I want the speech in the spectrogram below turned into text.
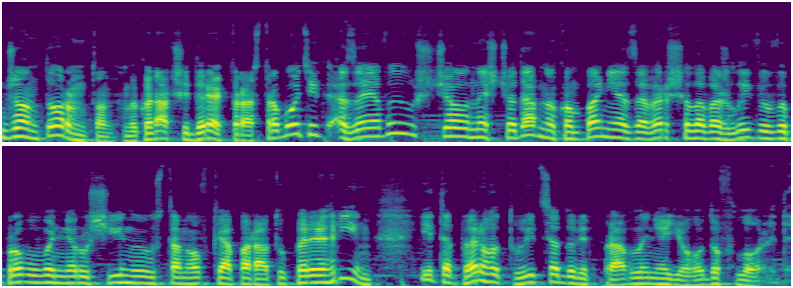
Джон Торнтон, виконавчий директор Astrobotic, заявив, що нещодавно компанія завершила важливі випробування рушійної установки апарату Перегрін і тепер готується до відправлення його до Флориди.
